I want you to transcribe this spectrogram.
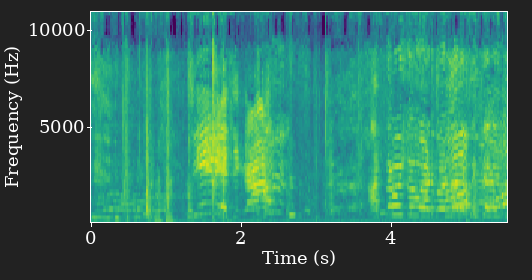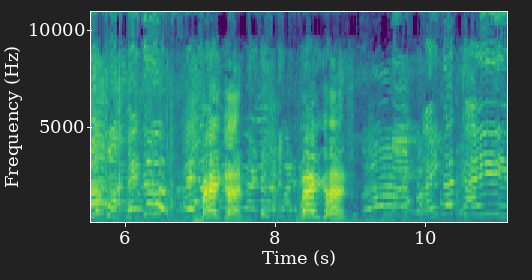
ची वेदिका आता होतं वाट बोलला वेदू वेदू बैगन बैगन ऐकत काही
